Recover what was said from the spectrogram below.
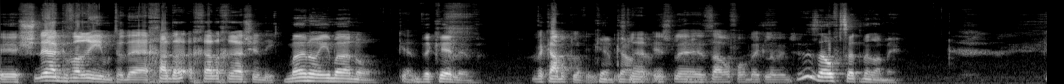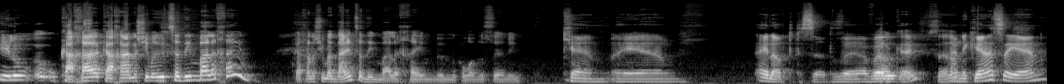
אה, שני הגברים אתה יודע אחד, אחד אחרי השני מנו אימנו. כן. וכלב. וכמה כלבים כן, יש, כמה לה, כלבים. יש לזרוף הרבה כלבים. זעוף קצת מרמה. כאילו ככה ככה אנשים היו צדים בעלי חיים ככה אנשים עדיין צדים בעלי חיים במקומות מסוימים. כן, אה, אני לא אהבתי את הסרט הזה, אבל אוקיי. אני כן אציין,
